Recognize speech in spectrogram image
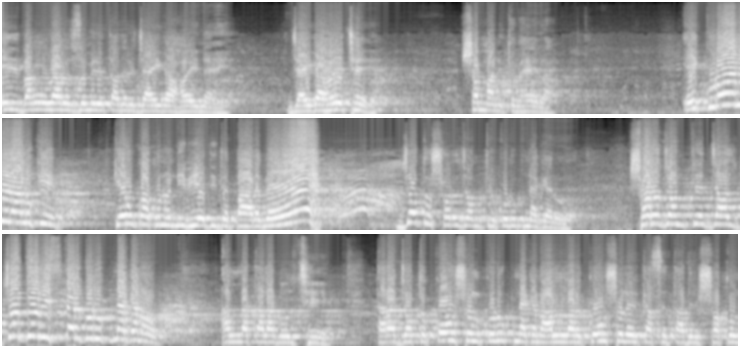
এই বাংলার জমিনে তাদের জায়গা হয় নাই। জায়গা হয়েছে? সম্মানিত ভাইয়েরা, এই কোরআনের আলোকে কেউ কখনো নিভিয়ে দিতে পারবে? যত ষড়যন্ত্র করুক না কেন, ষড়যন্ত্রের জাল যত বিস্তার করুক না কেন, আল্লাহ তালা বলছে, তারা যত কৌশল করুক না কেন, আল্লাহর কৌশলের কাছে তাদের সকল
